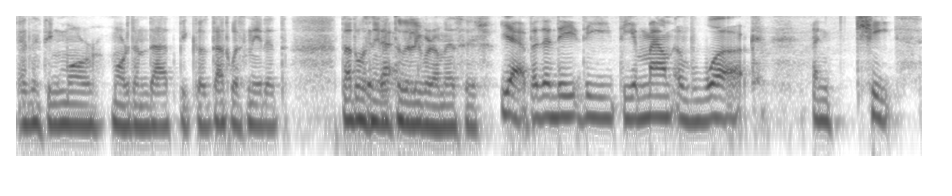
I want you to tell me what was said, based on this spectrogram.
anything more more than that because that was needed. That was needed that- to deliver a message. Yeah, but then the the the amount of work and cheats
